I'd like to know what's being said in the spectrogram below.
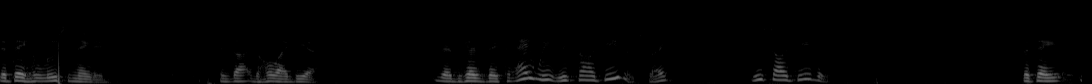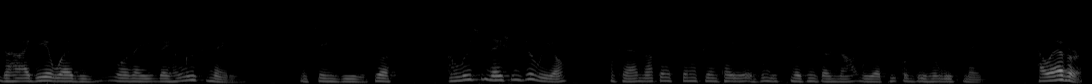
that they hallucinated is the, the whole idea. That because they say, hey, we, we saw Jesus, right? We saw Jesus. But they the idea was is well they, they hallucinated in seeing Jesus. Well, hallucinations are real. Okay, I'm not going to stand up here and tell you that hallucinations are not real. People do hallucinate. However,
